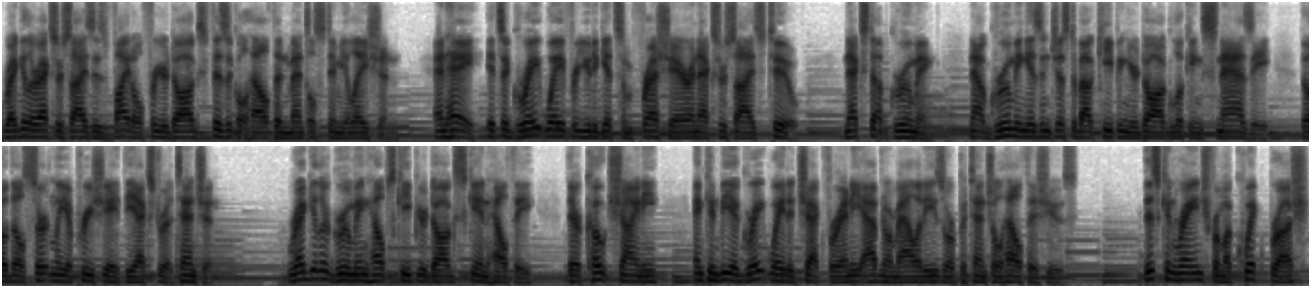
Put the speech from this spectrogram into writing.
Regular exercise is vital for your dog's physical health and mental stimulation. And hey, it's a great way for you to get some fresh air and exercise too. Next up grooming. Now grooming isn't just about keeping your dog looking snazzy, though they'll certainly appreciate the extra attention. Regular grooming helps keep your dog's skin healthy, their coat shiny, and can be a great way to check for any abnormalities or potential health issues. This can range from a quick brush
